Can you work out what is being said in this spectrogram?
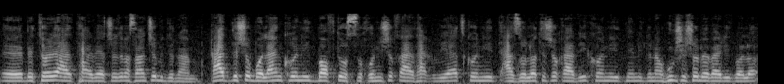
به طور تربیت شده مثلا چه می‌دونم قدش رو بلند کنید بافت استخونیش رو تقویت کنید عضلاتش رو قوی کنید نمی‌دونم هوشش رو ببرید بالا.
